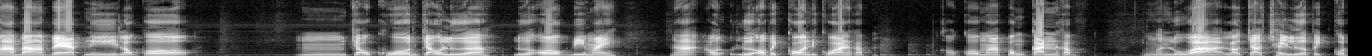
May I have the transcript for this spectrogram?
มาบาแบบนี้เราก็อืมจะเอาโคนจะเอาเรือเรือออกดีไหมนะเอาเรือออกไปก่อนดีกว่านะครับ เขาก็มาป้องกันนะครับ เหมือนรู้ว่าเราจะใช้เรือไปกด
